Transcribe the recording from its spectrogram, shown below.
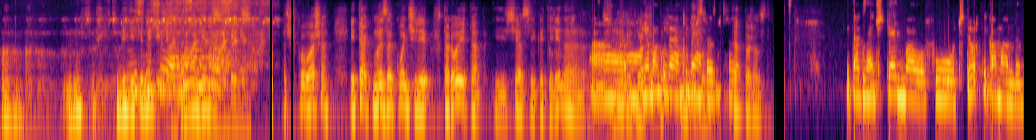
Ага. Ну, слушай, Не убедительно. самые красивые. Очко ваше. Итак, мы закончили второй этап, и сейчас Екатерина... А, я могу, да, да, пожалуйста. Итак, значит, 5 баллов у четвертой команды,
